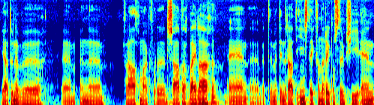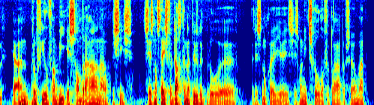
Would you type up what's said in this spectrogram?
ja, toen hebben we ehm, een eh, verhaal gemaakt voor de zaterdagbijlage. En met, met inderdaad de insteek van de reconstructie en ja, een profiel van wie is Sandra H. nou precies. Ze is nog steeds verdachte natuurlijk. Ik bedoel, er is nog, ze is nog niet schuldig verklaard of zo. Maar eh,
